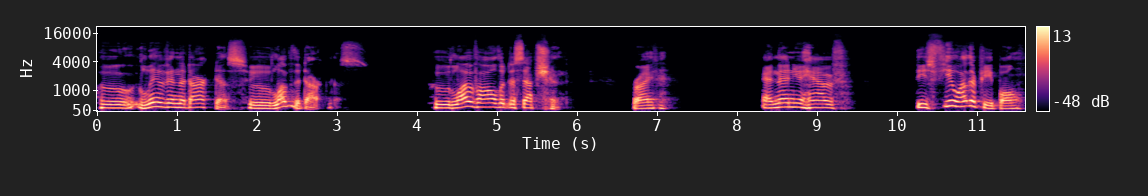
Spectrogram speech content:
who live in the darkness, who love the darkness, who love all the deception, right? And then you have these few other people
